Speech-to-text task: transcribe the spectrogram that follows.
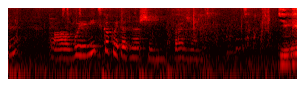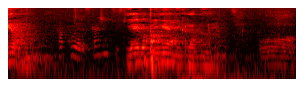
да? А вы имеете какое-то отношение к Параджану? Имел. Какой, расскажите. Я его племянник родной. О.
